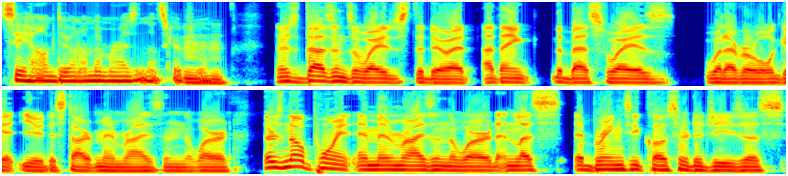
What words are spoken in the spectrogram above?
see how I'm doing. I'm memorizing that scripture. Mhm. There's dozens of ways to do it. I think the best way is whatever will get you to start memorizing the word. There's no point in memorizing the word unless it brings you closer to Jesus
